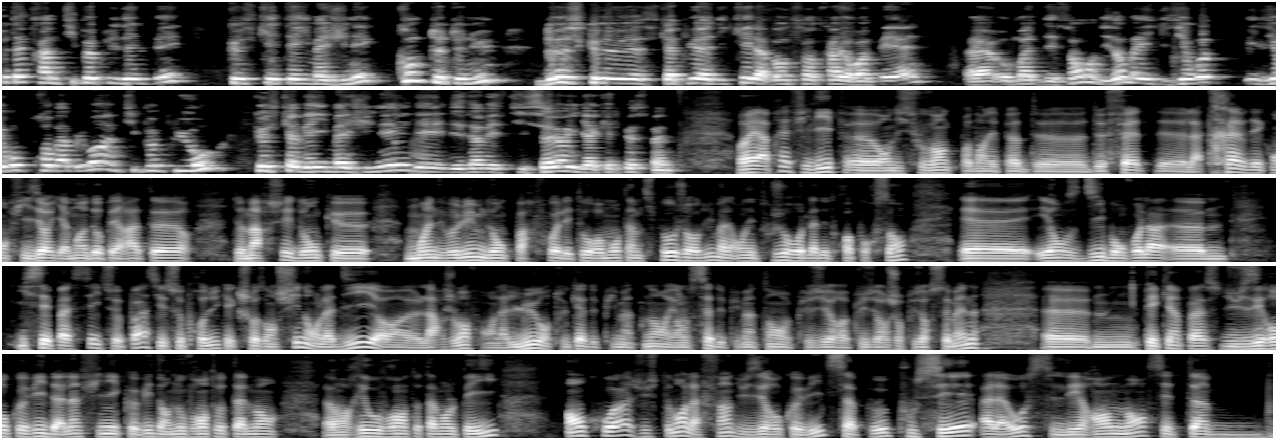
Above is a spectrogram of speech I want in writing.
peut-être un petit peu plus élevés que ce qui était imaginé, compte tenu de ce que ce qu'a pu indiquer la Banque centrale européenne euh, au mois de décembre en disant bah, ils, iront, probablement un petit peu plus haut que ce qu'avaient imaginé des, investisseurs il y a quelques semaines. Ouais, après Philippe, euh, on dit souvent que pendant les périodes de, de fête, la trêve des confiseurs, il y a moins d'opérateurs de marché, donc euh, moins de volume, donc parfois les taux remontent un petit peu. Aujourd'hui, on est toujours au-delà des 3%, et on se dit, bon voilà, il s'est passé, il se passe, il se produit quelque chose en Chine, on l'a dit euh, largement, enfin on l'a lu en tout cas depuis maintenant, et on le sait depuis maintenant plusieurs, plusieurs jours, plusieurs semaines. Euh, Pékin passe du zéro Covid à l'infini Covid en ouvrant totalement, en réouvrant totalement le pays. En quoi, justement, la fin du zéro Covid, ça peut pousser à la hausse les rendements? C'est un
